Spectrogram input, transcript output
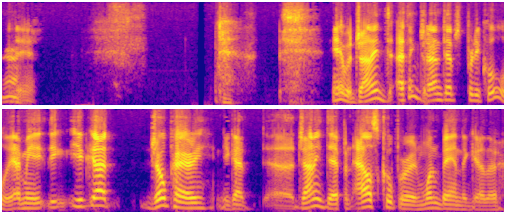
Yeah. Yeah. Yeah, but Johnny, I think Johnny Depp's pretty cool. I mean, you- you got Joe Perry, you got uh, Johnny Depp and Alice Cooper in one band together.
